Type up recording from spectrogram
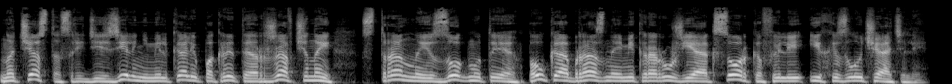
но часто среди зелени мелькали покрытые ржавчиной странно изогнутые, паукообразные микроружья аксорков или их излучатели.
